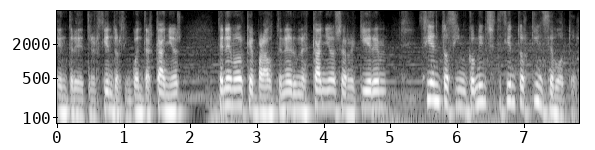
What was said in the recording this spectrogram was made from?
entre 350 escaños, tenemos que para obtener un escaño se requieren 105.715 votos.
